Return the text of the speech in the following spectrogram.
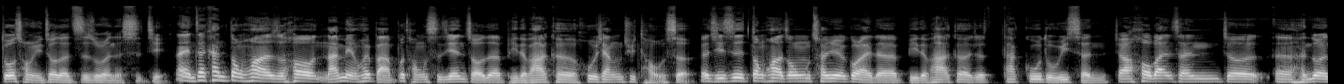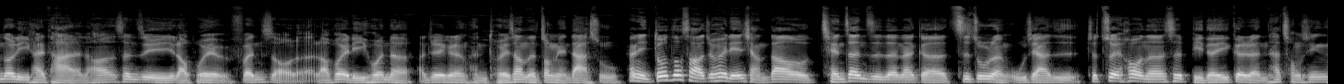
多重宇宙的蜘蛛人的世界。那你在看动画的时候，难免会把不同时间轴的彼得帕。帕克互相去投射，尤其是动画中穿越过来的彼得帕克，就他孤独一生，就他后半生就呃很多人都离开他了，然后甚至于老婆也分手了，老婆也离婚了，他就一个人很颓丧的中年大叔。那你多多少就会联想到前阵子的那个蜘蛛人无家日，就最后呢是彼得一个人他重新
